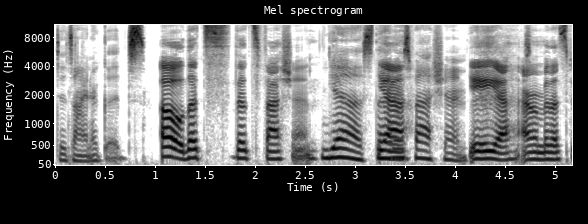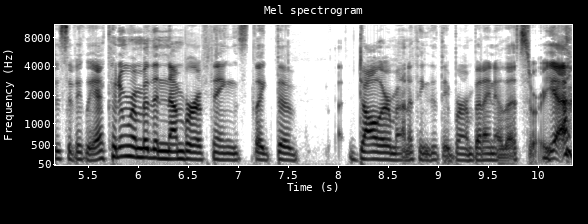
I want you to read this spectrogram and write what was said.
designer goods. Oh, that's that's fashion. Yes, that is Yeah. fashion. Yeah, yeah, yeah. I remember that specifically. I couldn't remember the number of things, like the dollar amount of things that they burned, but I know that story. Yeah.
